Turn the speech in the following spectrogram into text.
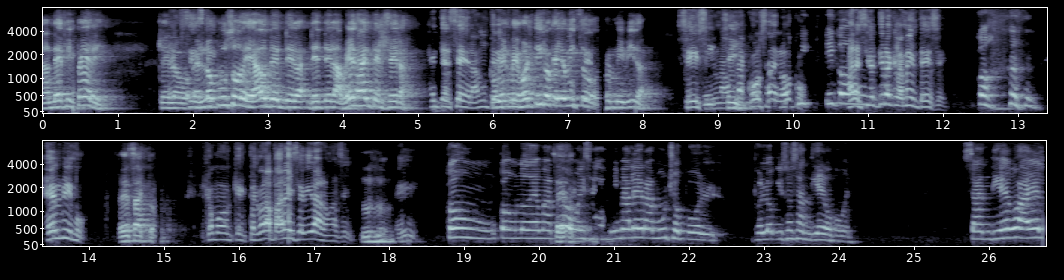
a Nefi Pérez, que lo- Sí, él sí. lo puso de out desde la, desde la verja en tercera, En tercera, un con el mejor tiro que yo he visto en mi vida? Sí, sí, una, Sí. una cosa de loco. y- y con, Parecía el tiro de Clemente ese. Con- Él mismo. Exacto. Como que pegó la pared y se viraron así. Sí. con, con lo de Mateo, Sí. Moisés, a mí me alegra mucho por, por lo que hizo San Diego con él. San Diego a él,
